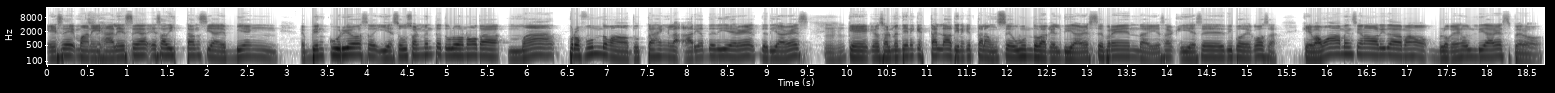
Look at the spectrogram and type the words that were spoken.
ese manejar ese- esa distancia es bien, es bien curioso y eso usualmente tú lo notas más profundo cuando tú estás en las áreas de DRS, de DRS que, que usualmente tiene que estar ah, tiene que estar a un segundo para que el DRS se prenda y esa y ese tipo de cosas que vamos a mencionar ahorita más lo que es el DRS pero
